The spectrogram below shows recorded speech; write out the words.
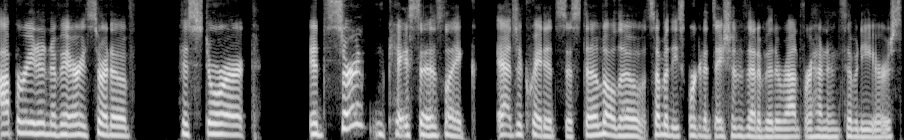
operate in a very sort of historic, in certain cases, like antiquated system, although some of these organizations that have been around for 170 years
